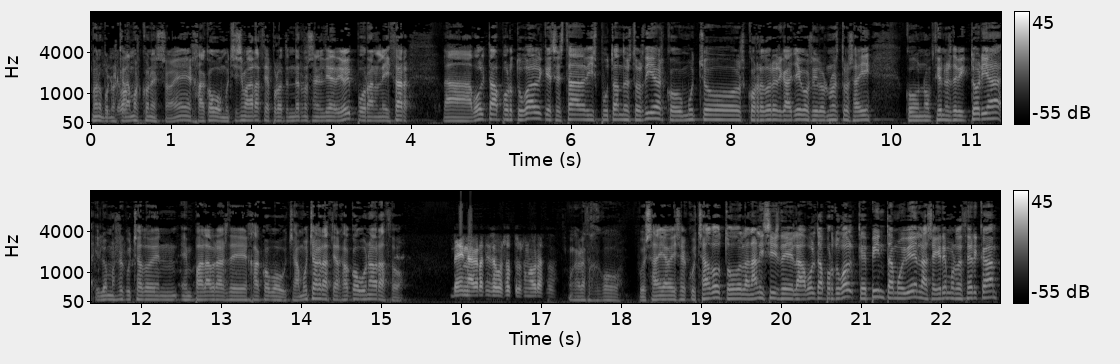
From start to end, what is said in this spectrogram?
Bueno, pues nos quedamos con eso, ¿eh? Jacobo, muchísimas gracias por atendernos en el día de hoy, por analizar la Vuelta a Portugal que se está disputando estos días con muchos corredores gallegos y los nuestros ahí con opciones de victoria y lo hemos escuchado en, en palabras de Jacobo Ucha. Muchas gracias, Jacobo, un abrazo. Venga, gracias a vosotros, un abrazo. Un abrazo, Jacobo. Pues ahí habéis escuchado todo el análisis de la Vuelta a Portugal, que pinta muy bien, la seguiremos de cerca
